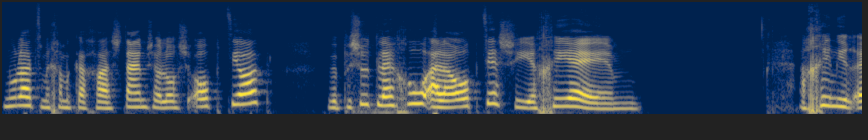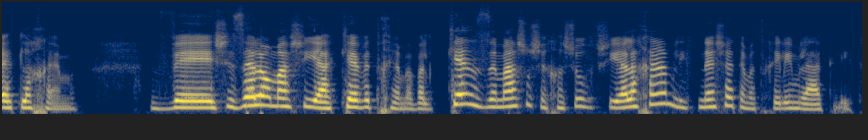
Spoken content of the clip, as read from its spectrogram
תנו לעצמכם ככה 2-3 אופציות, ופשוט לכו על האופציה שהיא הכי, uh, הכי נראית לכם. ושזה לא מה שיעכב אתכם, אבל כן זה משהו שחשוב שיהיה לכם לפני שאתם מתחילים להקליט.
